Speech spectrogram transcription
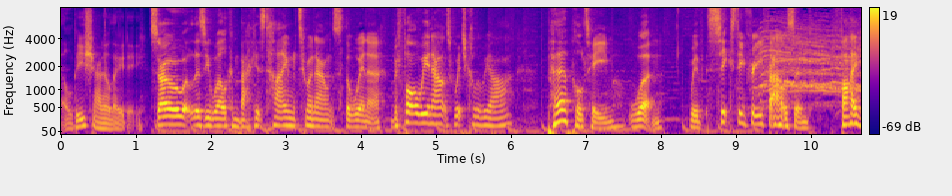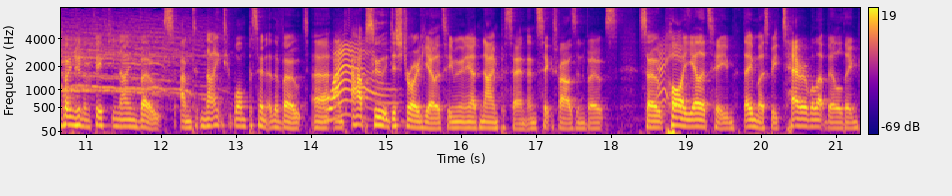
LD Shadow Lady. So Lizzie, welcome back. It's time to announce the winner. Before we announce which colour we are, Purple Team won with 63,559 votes and 91% of the vote uh, Wow. and absolutely destroyed Yellow Team. We only had 9% and 6,000 votes. So That poor is- Yellow Team, they must be terrible at building.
